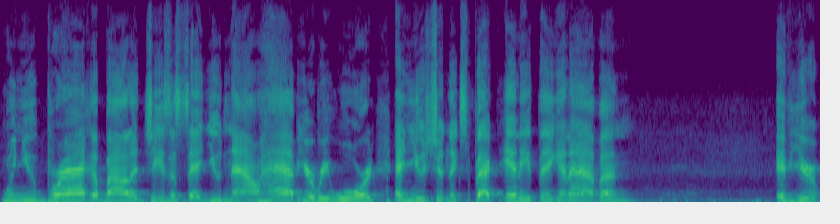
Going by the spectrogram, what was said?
When you brag about it, Jesus said, You now have your reward and you shouldn't expect anything in heaven. If you're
